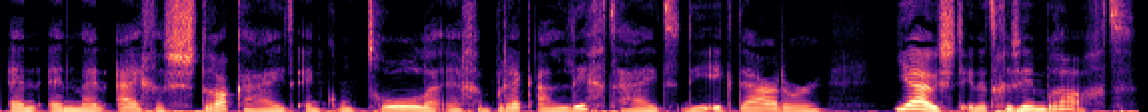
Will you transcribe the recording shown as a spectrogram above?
En, en mijn eigen strakheid en controle en gebrek aan lichtheid die ik daardoor juist in het gezin bracht.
